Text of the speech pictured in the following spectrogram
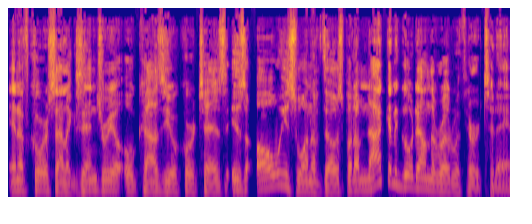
And of course, Alexandria Ocasio Cortez is always one of those, but I'm not going to go down the road with her today.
